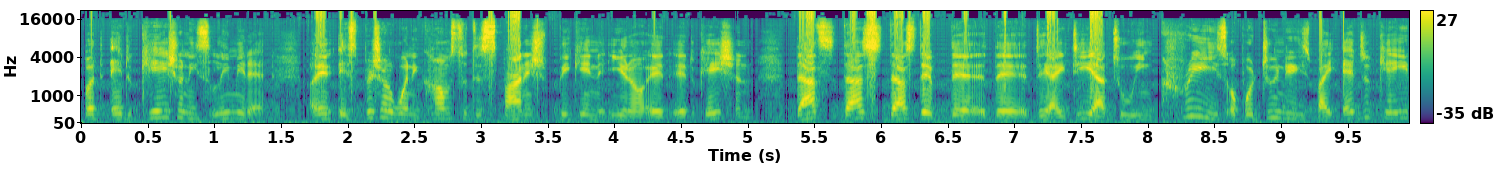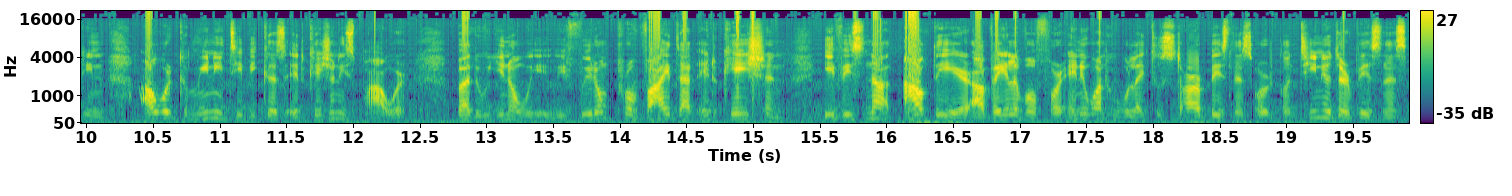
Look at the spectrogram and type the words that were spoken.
but education is limited, eh, especially when it comes to the Spanish speaking, you know, ed- education. That's that's that's the, the, the, the idea to increase opportunities by educating our community because education is power. But, you know, we, if we don't provide that education, if it's not out there available available for anyone who would like to start a business or continue their business.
